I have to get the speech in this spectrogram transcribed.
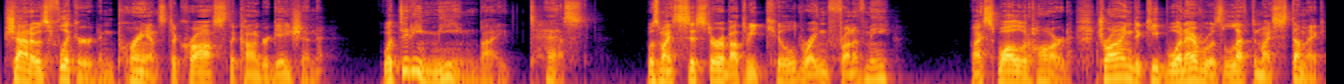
Shadows flickered and pranced across the congregation. What did he mean by test? Was my sister about to be killed right in front of me? I swallowed hard, trying to keep whatever was left in my stomach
